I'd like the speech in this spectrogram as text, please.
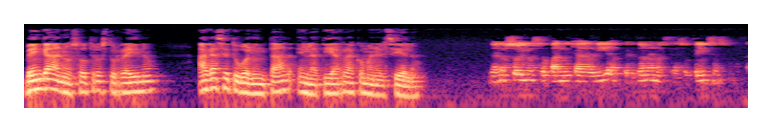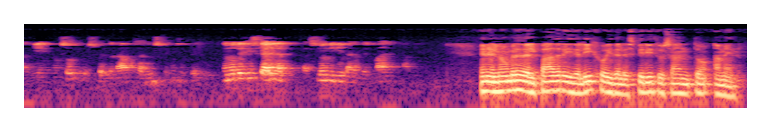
venga a nosotros tu reino, hágase tu voluntad en la tierra como en el cielo. Danos hoy nuestro pan de cada día, perdona nuestras ofensas como también nosotros perdonamos a los que nos ofenden. No nos dejes caer en la tentación y líbranos del mal. En el nombre del Padre y del Hijo y del Espíritu Santo. Amén.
